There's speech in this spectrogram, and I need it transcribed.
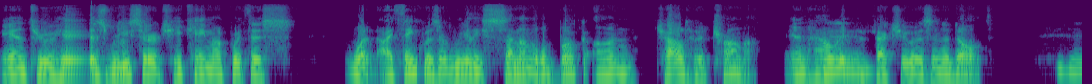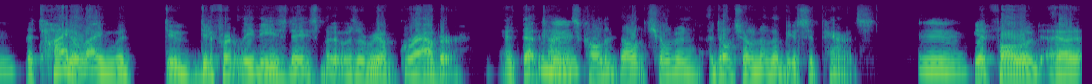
and through his research, he came up with this, what I think was a really seminal book on childhood trauma and how mm. it hmm. affects you as an adult. Mm-hmm. The title I would do differently these days, but it was a real grabber at that time. Mm-hmm. It's called "Adult Children, Adult Children of Abusive Parents." Mm. It followed. Uh,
